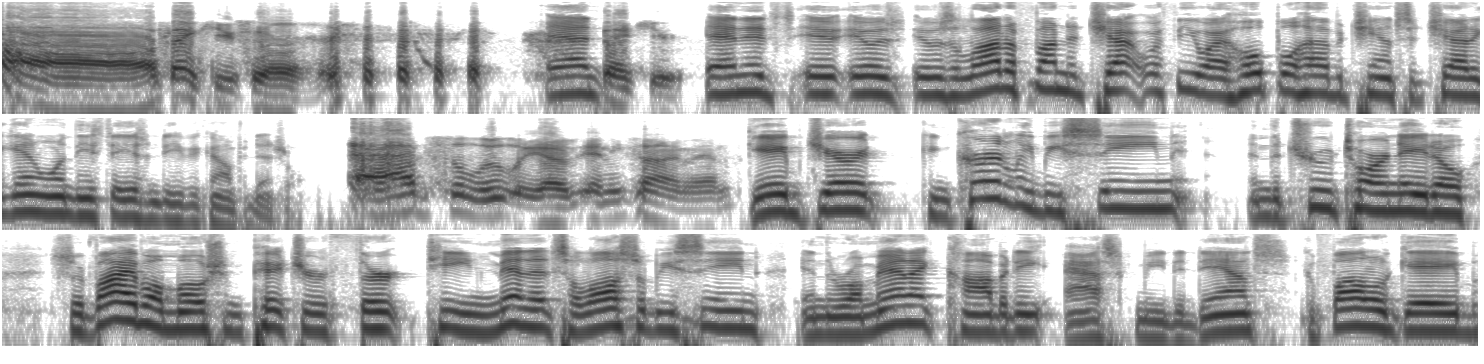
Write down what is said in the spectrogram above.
Oh, thank you, sir. And thank you. and it's it, it was it was a lot of fun to chat with you. I hope we'll have a chance to chat again one of these days on TV Confidential. Absolutely, uh, anytime, man. Gabe Jarret can currently be seen in the True Tornado survival motion picture 13 Minutes. He'll also be seen in the romantic comedy Ask Me to Dance. You can follow Gabe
